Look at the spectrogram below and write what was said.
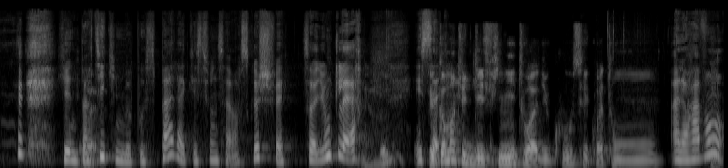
il y a une Ouais. partie qui ne me pose pas la question de savoir ce que je fais. Soyons clairs. Ah. Et comment tu te définis, toi, du coup? C'est quoi ton alors avant,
